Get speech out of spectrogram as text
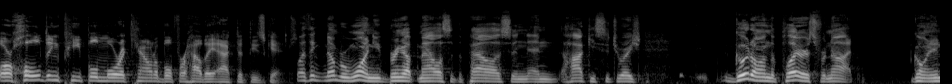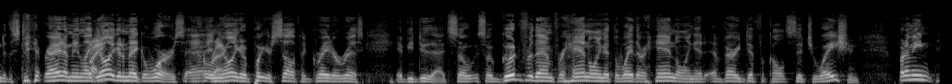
are holding people more accountable for how they act at these games. Well, I think number one, you bring up malice at the palace and, and hockey situation. Good on the players for not going into the state, right? I mean, like right. you're only going to make it worse, and, and you're only going to put yourself at greater risk if you do that. So, so good for them for handling it the way they're handling it, a very difficult situation. But I mean,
